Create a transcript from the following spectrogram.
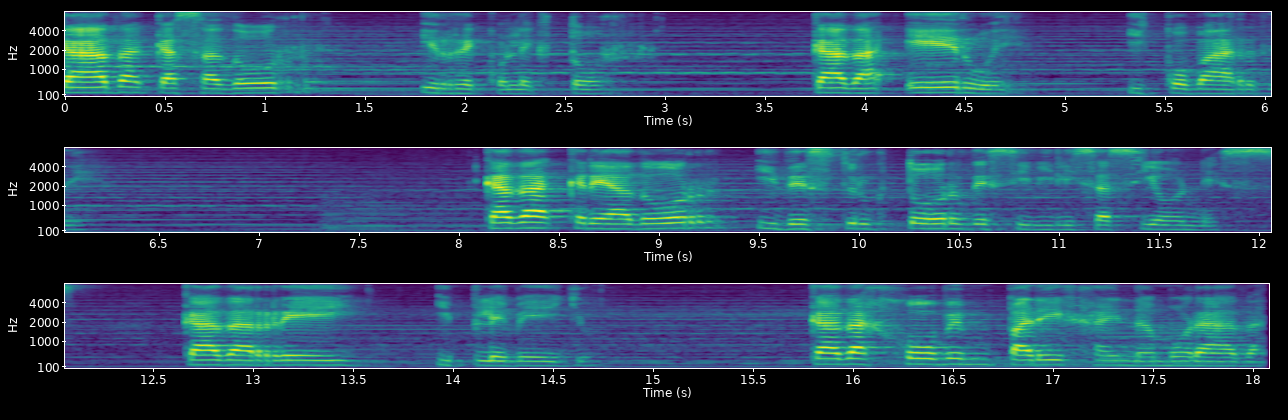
cada cazador y recolector, cada héroe y cobarde, cada creador y destructor de civilizaciones, cada rey y plebeyo, cada joven pareja enamorada,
